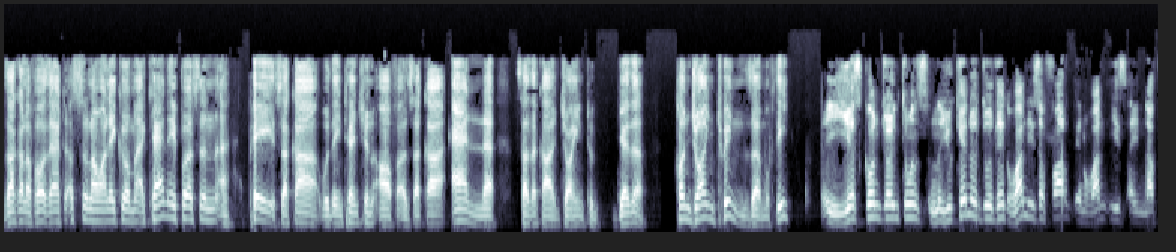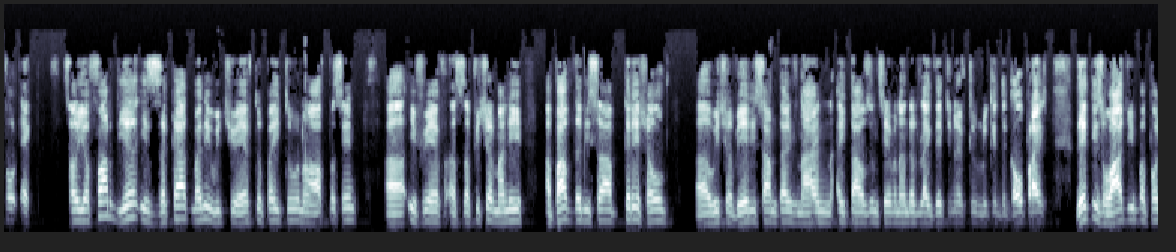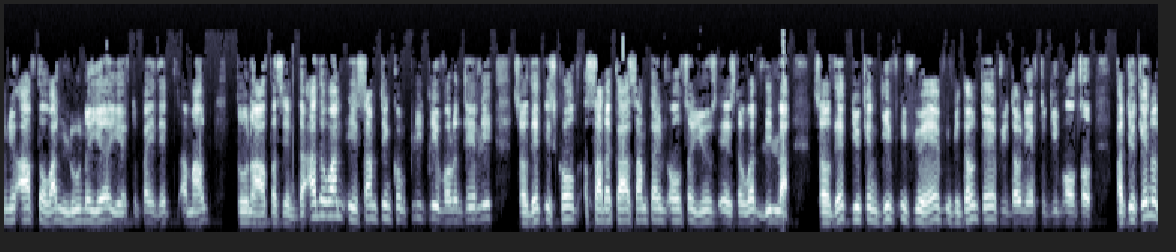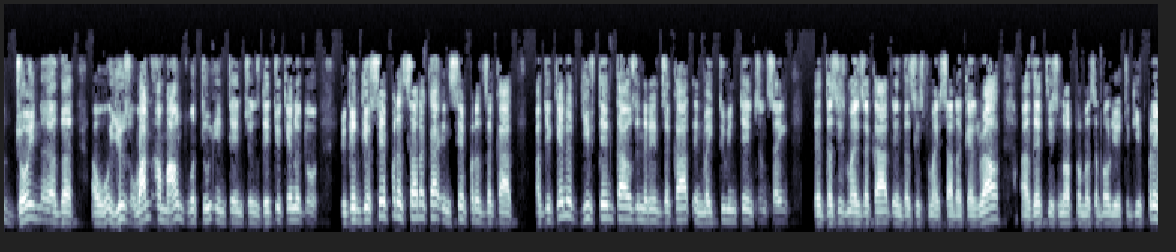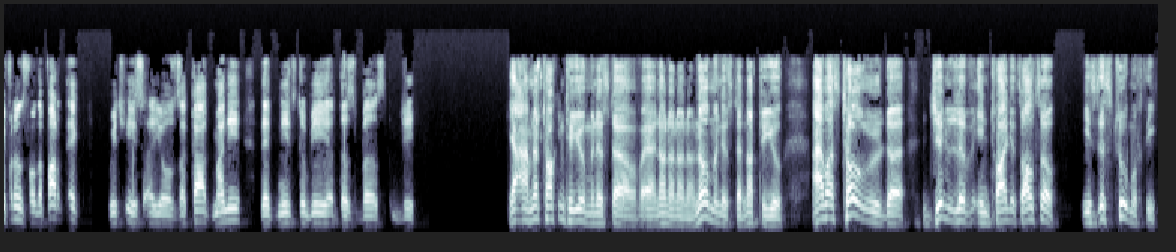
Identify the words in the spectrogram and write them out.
Zakallah for that. Assalamu alaikum. Uh, Can a person uh, pay zakah with the intention of uh, zakah and uh, sadaqah joined together? Conjoined twins, uh, Mufti? Yes, conjoined twins. No, you cannot do that. One is a fard and one is a nafal act. So your fard here is zakat money, which you have to pay two and a half percent. Uh, if you have uh, sufficient money above the nisab threshold, uh, which vary sometimes nine, eight thousand seven hundred, like that. You have to look at the gold price. That is wajib upon you. After one lunar year, you have to pay that amount. two and a half percent. The other one is something completely voluntarily. So that is called sadaqah, sometimes also used as the word lillah. So that you can give if you have, if you don't have, you don't have to give also. But you cannot join uh, the, uh, use one amount with two intentions. That you cannot do. You can give separate sadaqah and separate zakat. But you cannot give 10,000 rand zakat and make two intentions saying, that this is my zakat and this is my sadaqah as well. Uh, that is not permissible. You have to give preference for the fard act which is uh, your zakat money that needs to be disbursed. Yeah, I'm not talking to you, Minister. Of, uh, no, no, no, no, no, Minister, not to you. I was told uh, jinn live in toilets also. Is this true, Mufti?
